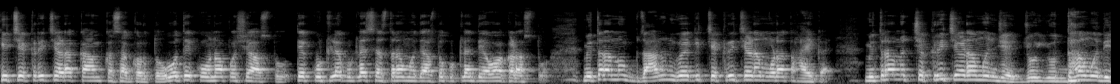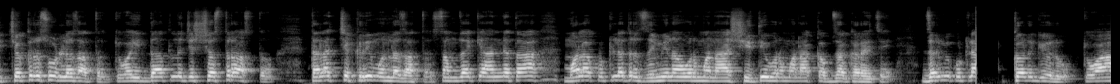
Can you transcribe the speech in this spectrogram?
की चक्रीचेडा काम कसा करतो व ते कोणापाशी असतो ते कुठल्या कुठल्या शस्त्रामध्ये असतो कुठल्या देवाकडे असतो. मित्रांनो जाणून घेऊया की चक्रीचेडा मुळात आहे काय. मित्रांनो चक्री चेडा म्हणजे जो युद्धामध्ये चक्र सोडलं जातं किंवा युद्धातलं जे शस्त्र असतं त्याला चक्री म्हणलं जातं. समजा की अन्यथा मला कुठल्या तर जमिनावर म्हणा शेतीवर म्हणा कब्जा करायचा आहे जर मी कुठल्या कड गेलो किंवा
